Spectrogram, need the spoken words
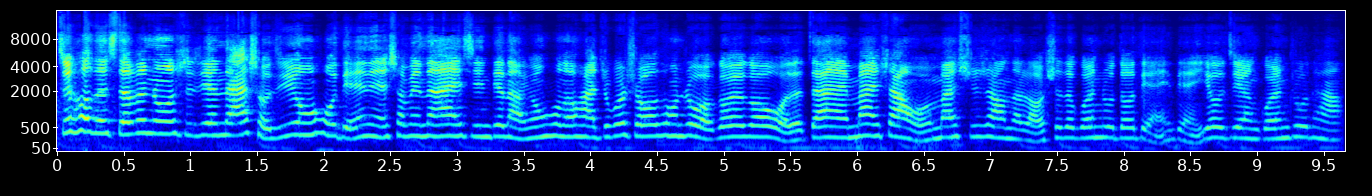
最后的三分钟的时间，大家手机用户点一点上面的爱心，电脑用户的话，直播时候通知我，各位哥，我的在麦上，我们麦序上的老师的关注都点一点，右键关注他。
